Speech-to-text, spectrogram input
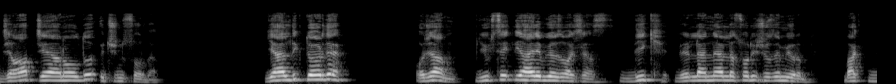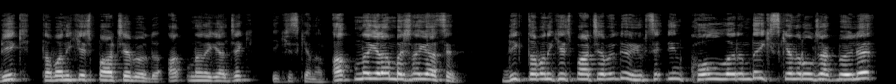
Cevap Ceyhan oldu 3. soruda. Geldik 4'e. Hocam yüksekliğe ayrı bir göz bakacağız. Dik verilenlerle soruyu çözemiyorum. Bak dik tabanı iki parçaya böldü. Aklına ne gelecek? İkizkenar. Aklına gelen başına gelsin. Dik tabanı eş parçaya böldü. Yüksekliğin kollarında ikizkenar olacak böyle.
